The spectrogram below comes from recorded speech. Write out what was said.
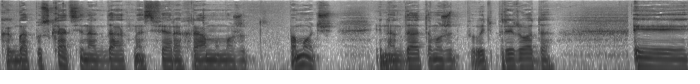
как бы отпускать. Иногда атмосфера храма может помочь. Иногда это может быть природа. И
